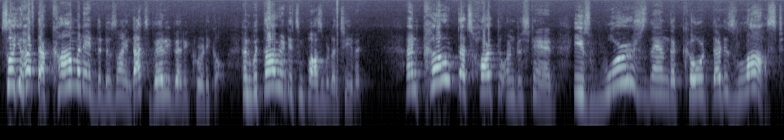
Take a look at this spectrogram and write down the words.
So you have to accommodate the design. That's very, very critical. And without it, it's impossible to achieve it. And code that's hard to understand is worse than the code that is lost.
